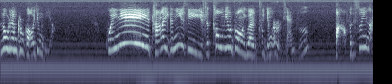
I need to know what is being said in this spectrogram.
老两口高兴的呀。闺女摊了一个女婿，是头名状元，出京二天子，八府的孙安，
